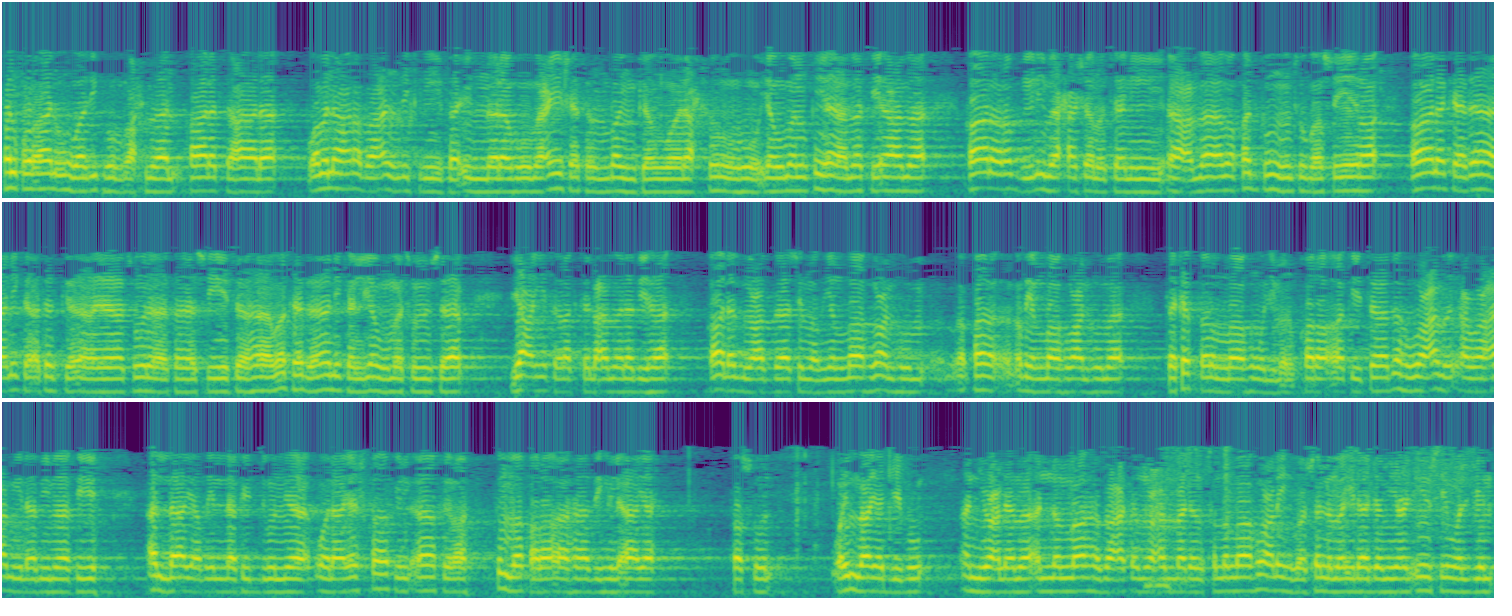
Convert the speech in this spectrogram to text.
فالقرآن هو ذكر الرحمن. قال تعالى ومن أعرض عن ذكري فإن له معيشة ضنكا ونحشره يوم القيامة أعمى. قال رب لم حشرتني أعمى وقد كنت بصيرا. قال كذلك أتتك آياتنا فنسيتها وكذلك اليوم تنسى. يعني تركت العمل بها. قال ابن عباس رضي الله عنهم رضي الله عنهما تكفر الله لمن قرأ كتابه وعمل بما فيه ألا يضل في الدنيا ولا يشقى في الآخرة ثم قرأ هذه الآية. فصل. وإما يجب أن يعلم أن الله بعث محمدا صلى الله عليه وسلم إلى جميع الإنس والجن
